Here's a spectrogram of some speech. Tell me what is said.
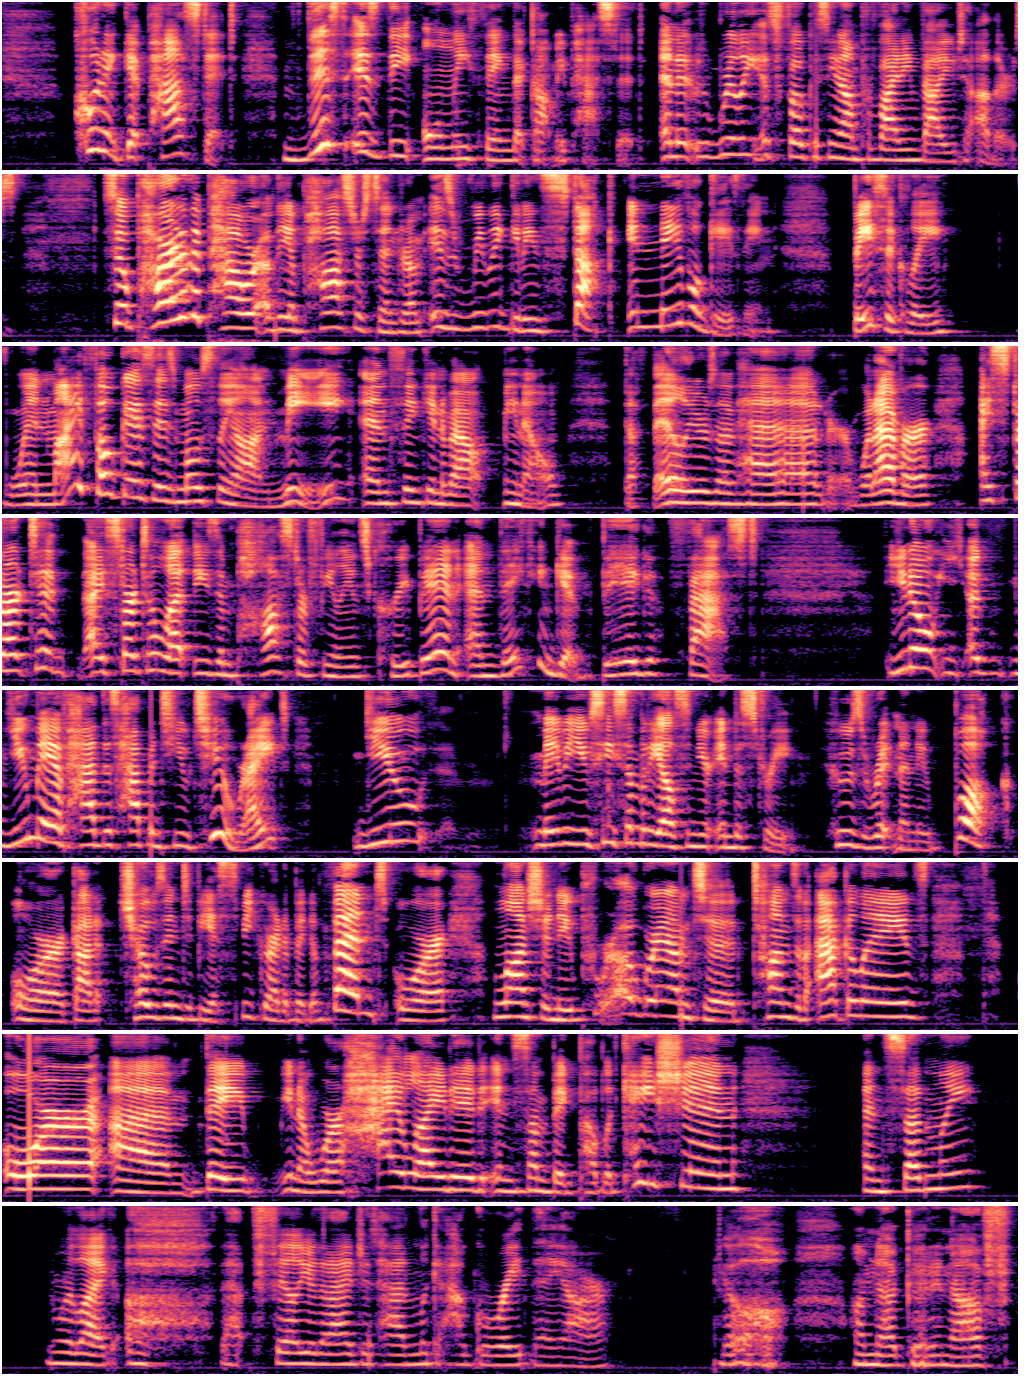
couldn't get past it. This is the only thing that got me past it. And it really is focusing on providing value to others. So, part of the power of the imposter syndrome is really getting stuck in navel gazing. Basically, when my focus is mostly on me and thinking about, you know, the failures I've had or whatever, I start to I start to let these imposter feelings creep in and they can get big fast. You know, uh, you may have had this happen to you too, right? You maybe you see somebody else in your industry who's written a new book or got chosen to be a speaker at a big event or launched a new program to tons of accolades or um, they you know were highlighted in some big publication and suddenly we're like oh that failure that i just had and look at how great they are. Oh i'm not good enough.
